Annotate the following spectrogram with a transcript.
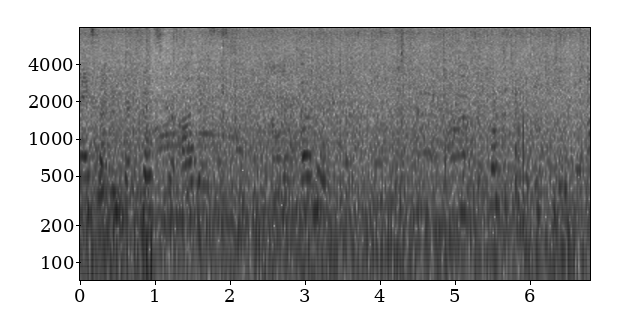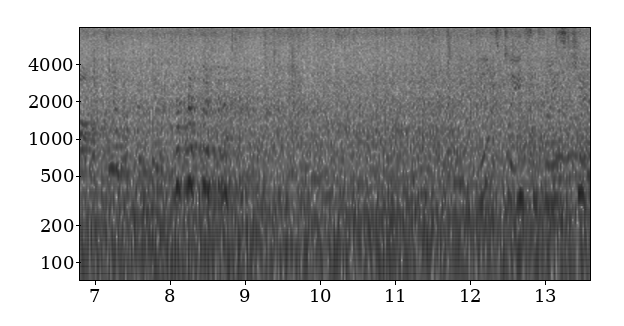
nice, but I think they're closed for August. Um, uh, oh, no. The 4th to the 18th. this place is nice too.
